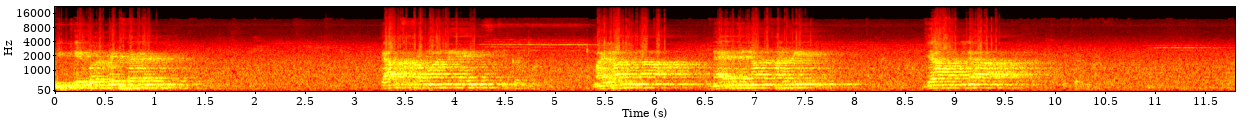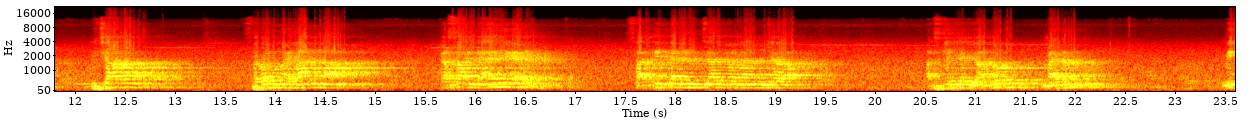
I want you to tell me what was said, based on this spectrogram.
बी के बर्वे साहेब त्याचप्रमाणे महिलांना न्याय देण्यासाठी ज्या आपल्या विचार सर्व महिलांना कसा न्याय मिळेल सातत्याने विचार करणाऱ्या असलेल्या जाधव मॅडम मी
